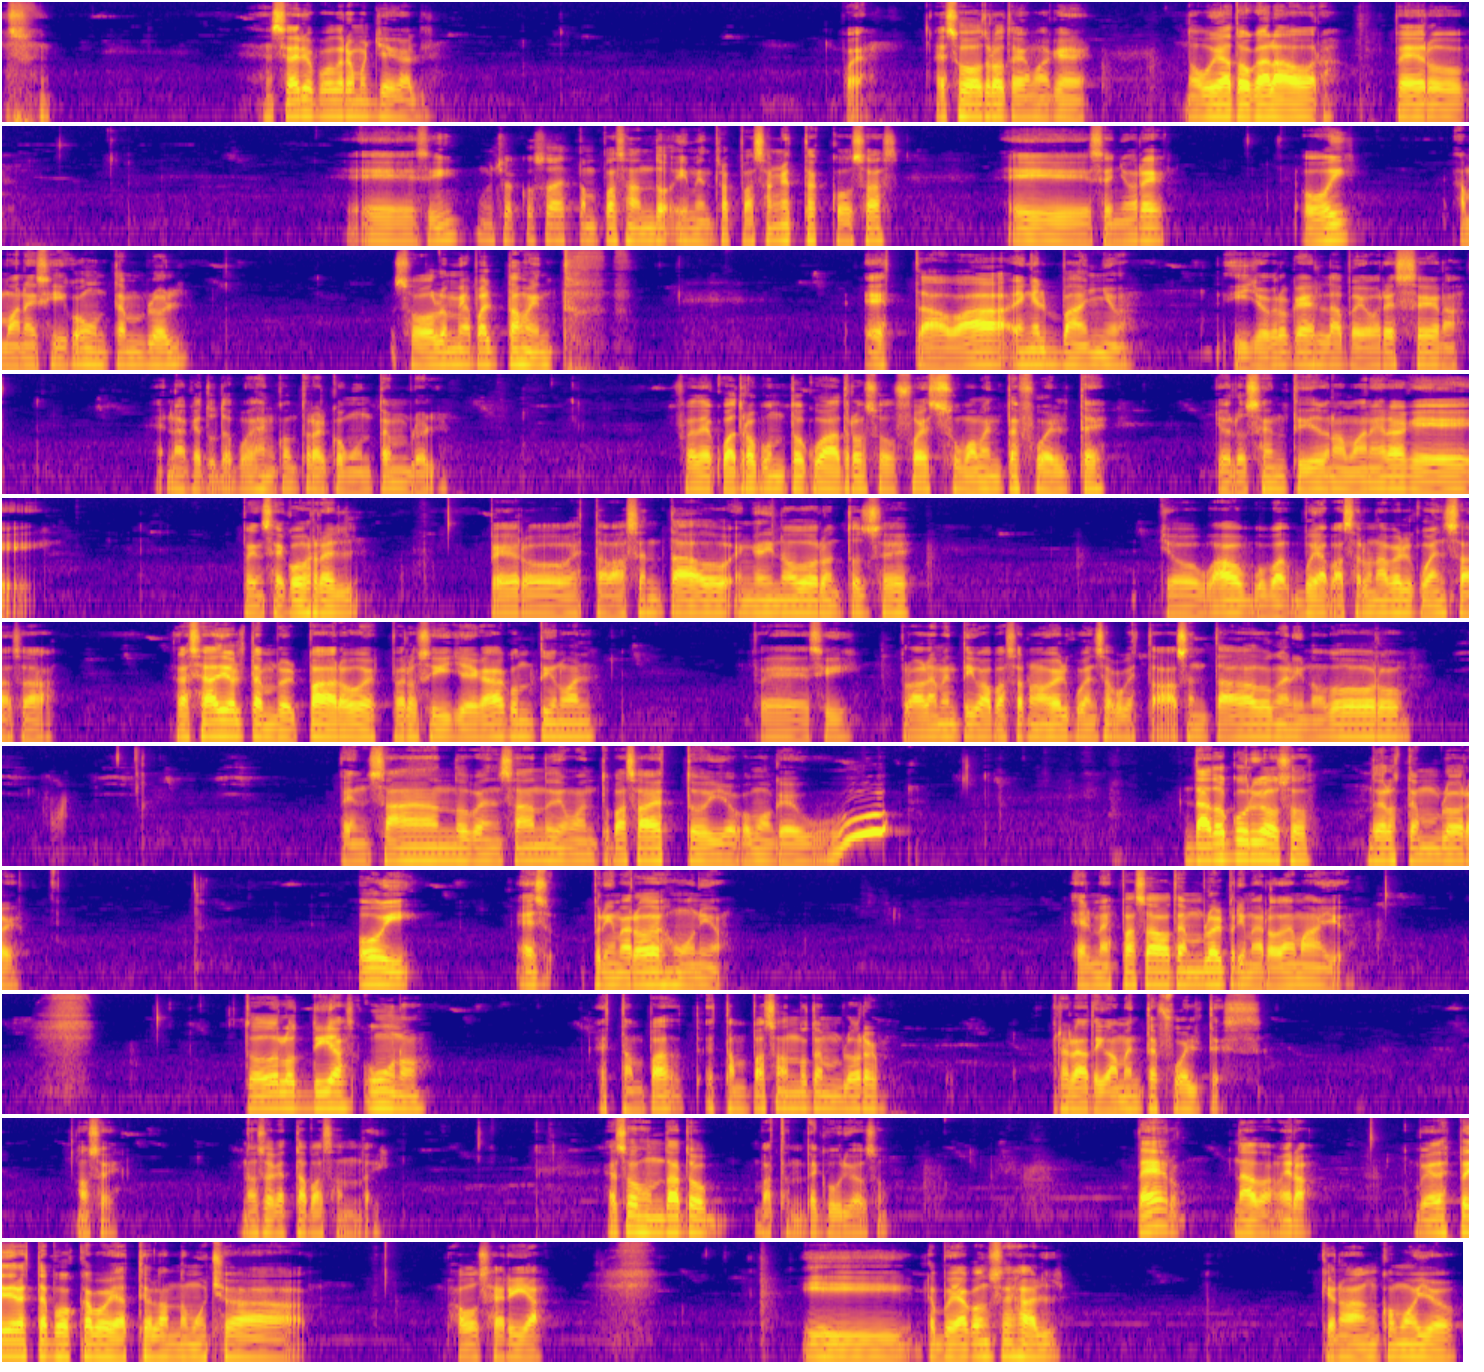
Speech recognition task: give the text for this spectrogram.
¿En serio podremos llegar? Bueno, eso es otro tema que no voy a tocar ahora. Pero eh, sí, muchas cosas están pasando y mientras pasan estas cosas, eh, señores, hoy amanecí con un temblor solo en mi apartamento. estaba en el baño y yo creo que es la peor escena en la que tú te puedes encontrar con un temblor. Fue de 4.4, eso fue sumamente fuerte. yo lo sentí de una manera que pensé correr, pero estaba sentado en el inodoro, entonces yo, wow, voy a pasar una vergüenza, o sea, gracias a Dios el temblor paró, pero si llega a continuar, pues sí, probablemente iba a pasar una vergüenza porque estaba sentado en el inodoro, pensando, pensando, y de momento pasa esto y yo como que... Uh". Dato curioso de los temblores. Hoy es primero de junio. El mes pasado tembló el primero de mayo. Todos los días uno están, están pasando temblores relativamente fuertes. No sé. No sé qué está pasando ahí. Eso es un dato bastante curioso. Pero, nada, mira. Voy a despedir este podcast porque ya estoy hablando mucho a vocería. Y les voy a aconsejar que no hagan como yo.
